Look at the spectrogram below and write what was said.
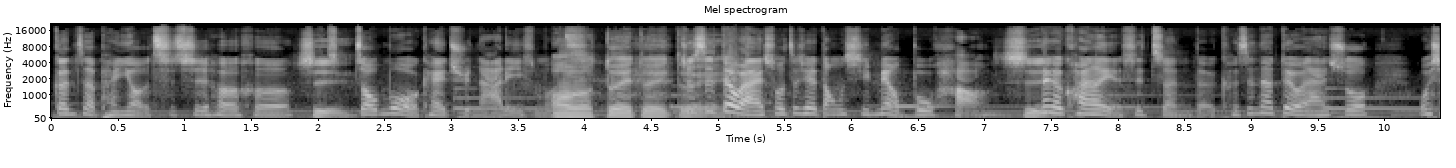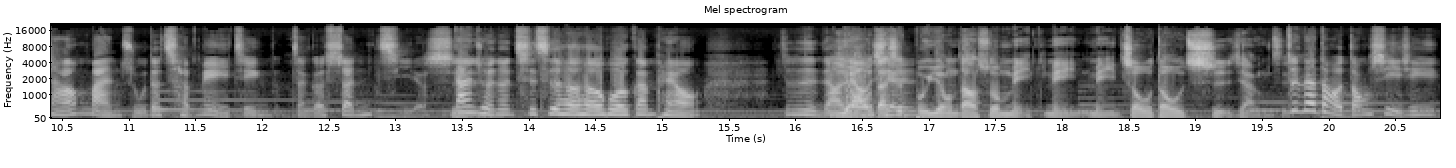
跟着朋友吃吃喝喝，是。周末我可以去哪里什么。哦，对对对，就是对我来说，这些东西没有不好，是那个快乐也是真的。可是那对我来说，我想要满足的层面已经整个升级了。是单纯的吃吃喝喝，或者跟朋友就是有，但是，不用到说每每每周都吃这样子。就那种东西已经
